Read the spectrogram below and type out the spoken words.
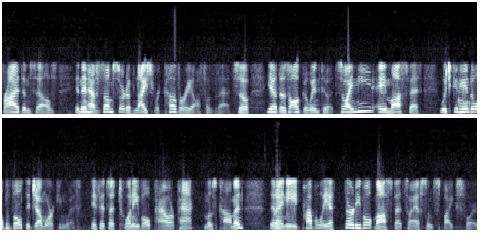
fry themselves and then have some sort of nice recovery off of that. So yeah, those all go into it. So I need a MOSFET which can handle the voltage I'm working with. If it's a 20 volt power pack, most common, then I need probably a 30 volt MOSFET so I have some spikes for it.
